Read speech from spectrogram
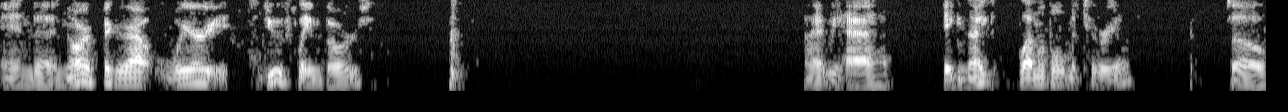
And uh, in order to figure out where to do flamethrowers, Alright, we have ignite flammable material. So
